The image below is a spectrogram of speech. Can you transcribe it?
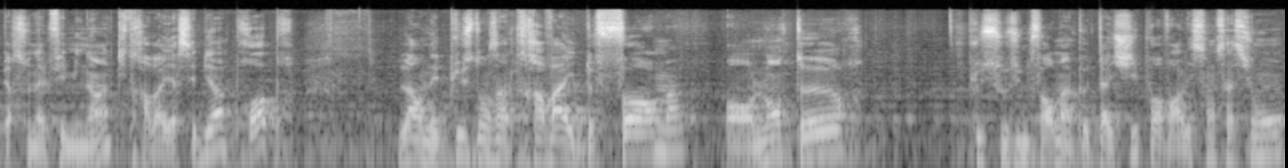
personnel féminin, qui travaille assez bien, propre. Là, on est plus dans un travail de forme, en lenteur, plus sous une forme un peu tai chi pour avoir les sensations.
